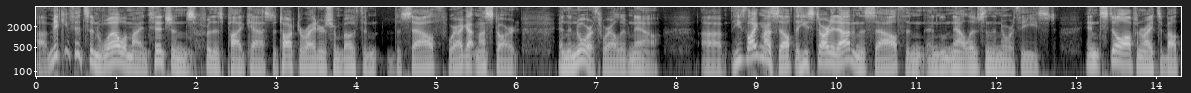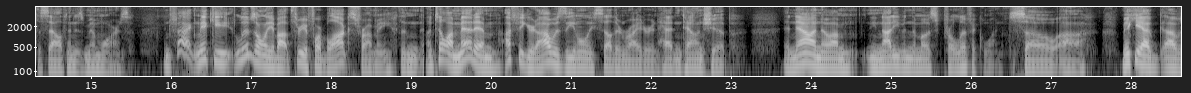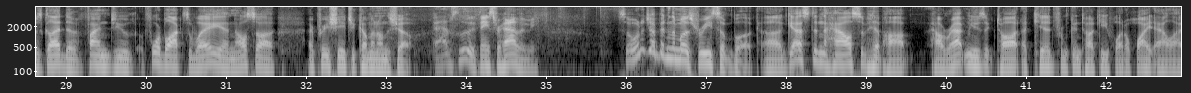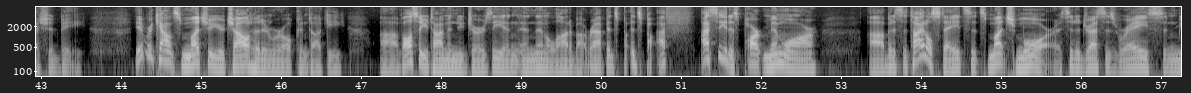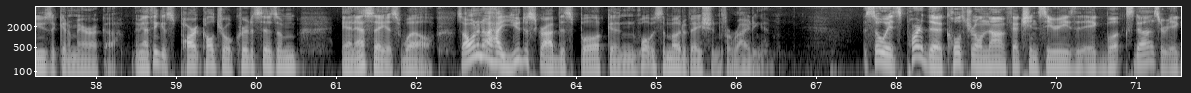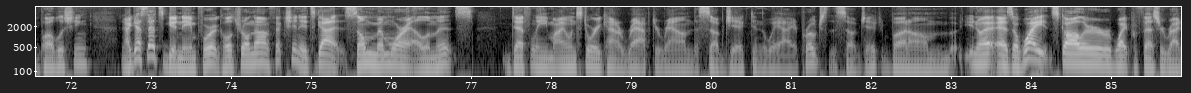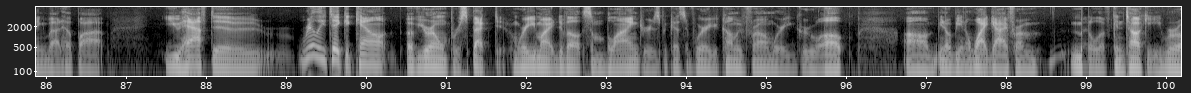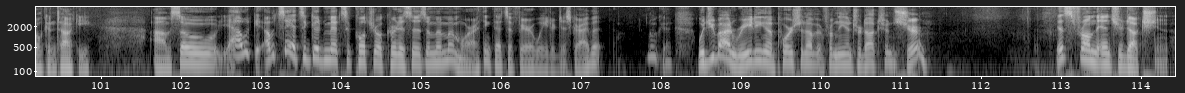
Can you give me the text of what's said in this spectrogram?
Uh, Mickey fits in well with my intentions for this podcast to talk to writers from both the, the South, where I got my start, and the North, where I live now. Uh, he's like myself that he started out in the South and, and now lives in the Northeast, and still often writes about the South in his memoirs. In fact, Mickey lives only about three or four blocks from me. And until I met him, I figured I was the only Southern writer in Haddon Township. And now I know I'm not even the most prolific one. So, uh, Mickey, I, I, was glad to find you four blocks away. And also, uh, I appreciate you coming on the show. Absolutely. Thanks for having me. So, I want to jump into the most recent book uh, Guest in the House of Hip Hop How Rap Music Taught a Kid from Kentucky What a White Ally Should Be. It recounts much of your childhood in rural Kentucky, uh, also your time in New Jersey, and, and then a lot about rap. It's it's I, f- I see it as part memoir, uh, but as the title states, it's much more as it addresses race and music in America. I mean, I think it's part cultural criticism and essay as well. So I want to know how you describe this book and what was the motivation for writing it. So it's part of the cultural nonfiction series that Ig Books does or Ig Publishing. And I guess that's a good name for it, cultural nonfiction. It's got some memoir elements. Definitely my own story kind of wrapped around the subject and the way I approach the subject. But um, you know, as a white scholar, white professor writing about hip hop, you have to really take account of your own perspective and where you might develop some blinders because of where you're coming from, where you grew up. Um, you know, being a white guy from middle of Kentucky, rural Kentucky. Um, so yeah, I would I would say it's a good mix of cultural criticism and memoir. I think that's a fair way to describe it. Okay. Would you mind reading a portion of it from the introduction? Sure. It's from the introduction.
